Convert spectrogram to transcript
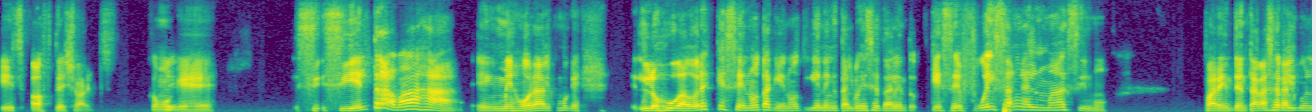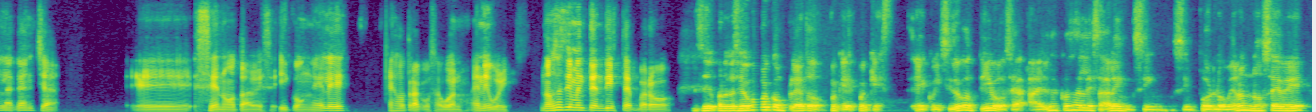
is off the charts. Como que si, si, él trabaja en mejorar, como que los jugadores que se nota que no tienen tal vez ese talento, que se esfuerzan al máximo para intentar hacer algo en la cancha, eh, se nota a veces. Y con él es, otra cosa. Bueno, anyway, no sé si me entendiste, pero... Sí, pero te sigo por completo, porque, porque eh, coincido contigo. O sea, a él las cosas le salen sin, sin por lo menos no se ve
